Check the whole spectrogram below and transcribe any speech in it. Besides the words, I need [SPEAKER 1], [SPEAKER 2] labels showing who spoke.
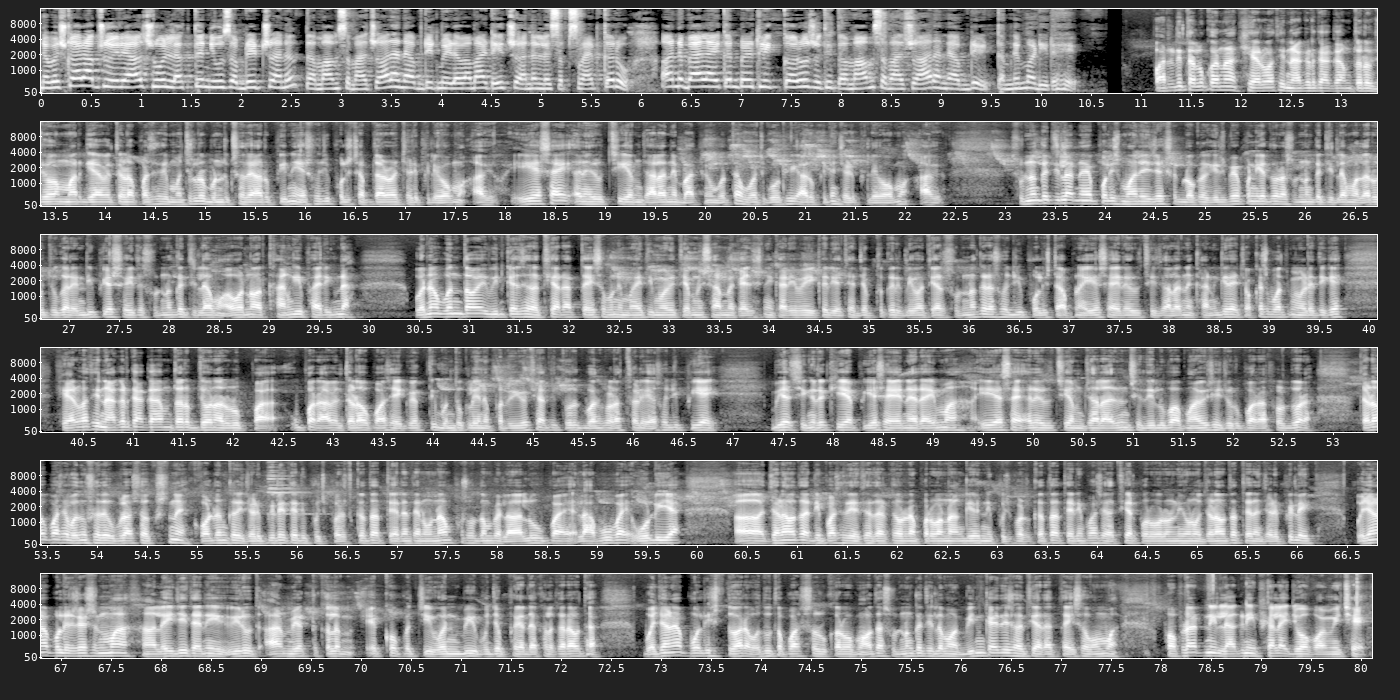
[SPEAKER 1] નમસ્કાર, આપ જોઈ રહ્યા છો લખત ન્યૂઝ અપડેટ ચેનલ. તમામ સમાચાર અને અપડેટ મેળવવા માટે ચેનલને સબસ્ક્રાઇબ કરો અને બેલ આઇકન પર ક્લિક કરો જેથી તમામ સમાચાર અને અપડેટ તમને મળી રહે.
[SPEAKER 2] પાટડી તાલુકાના ખેરવાથી નાગડકા ગામ તરફ જવા માર્ગે આવેલ તેડા પાસેથી મચલોર બંદૂક સાથે આરોપીને એસઓજી પોલીસ સ્ટાફ ઝડપી લેવામાં આવ્યો. એએસઆઈ અને રુચિ એમ ઝાલાને બાતમી મળતા વચ ગોઠવી આરોપીને ઝડપી લેવામાં આવ્યો. સુરનગર જિલ્લા નાયબ પોલીસ મહાનિરીક્ષક ડોક્ટર ગિરીશભાઈ પંડ્યા દ્વારા સુરનગર જિલ્લામાં દારૂ જુગાર એનડીપીએસ સહિત સુરનગર જિલ્લામાં અવારનવાર ખાનગી ફાયરિંગના બનાવ બનતા હોય બિનકાયદેસર હથિયાર રાખતા એ સમયની માહિતી મળી તેમની સામે કાયદેસરની કાર્યવાહી કરી હથિયાર જપ્ત કરી લેવા ત્યારે સુરનગર એસઓજી પોલીસ સ્ટાફના એએસઆઈ નિવૃત્તિ ઝાલાને ખાનગીરાએ ચોક્કસ બાતમી મળી હતી કે ખેરવાથી નાગરકા ગામ તરફ જવાના રૂપ ઉપર આવેલ તળાવ પાસે એક વ્યક્તિ બંદૂક લઈને ફરી રહ્યો છે. આથી તુરંત બંધવાળા સ્થળે SOG PI B Singrakhia PSI અને રાયમાં એએસઆઈ અને રુચિયમ ઝાલા અરુણસિંહ દિલુભા માયુસી જુરુપા રાઠોડ દ્વારા તળાવ પાસે બંદૂક સાથે ઉપલા શખ્સને કોર્ડન કરી ઝડપી લઈ તેની પૂછપરછ કરતા તેને તેનું નામ પુરુષોત્તમભાઈ લાલુભાઈ લાભુભાઈ ઓડિયા જણાવતા તેની પાસેથી હથિયાર પરવાના અંગેની પૂછપરછ કરતા તેની પાસે હથિયાર પરવાનો નિયમો જણાવતા તેને ઝડપી લઈ બજાણા પોલીસ સ્ટેશનમાં લઈ જઈ તેની વિરુદ્ધ આર્મ વ્યક્ત કલમ એકસો પચીસ વન બી મુજબ ફરિયાદ દાખલ કરાવતા બજાણા પોલીસ દ્વારા વધુ તપાસ શરૂ કરવામાં આવતા સુરનગર જિલ્લામાં બિનકાયદેસર હથિયાર રાખતા ઇસમોમાં ફફડાટની લાગણી ફેલાઈ જોવા પામી છે.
